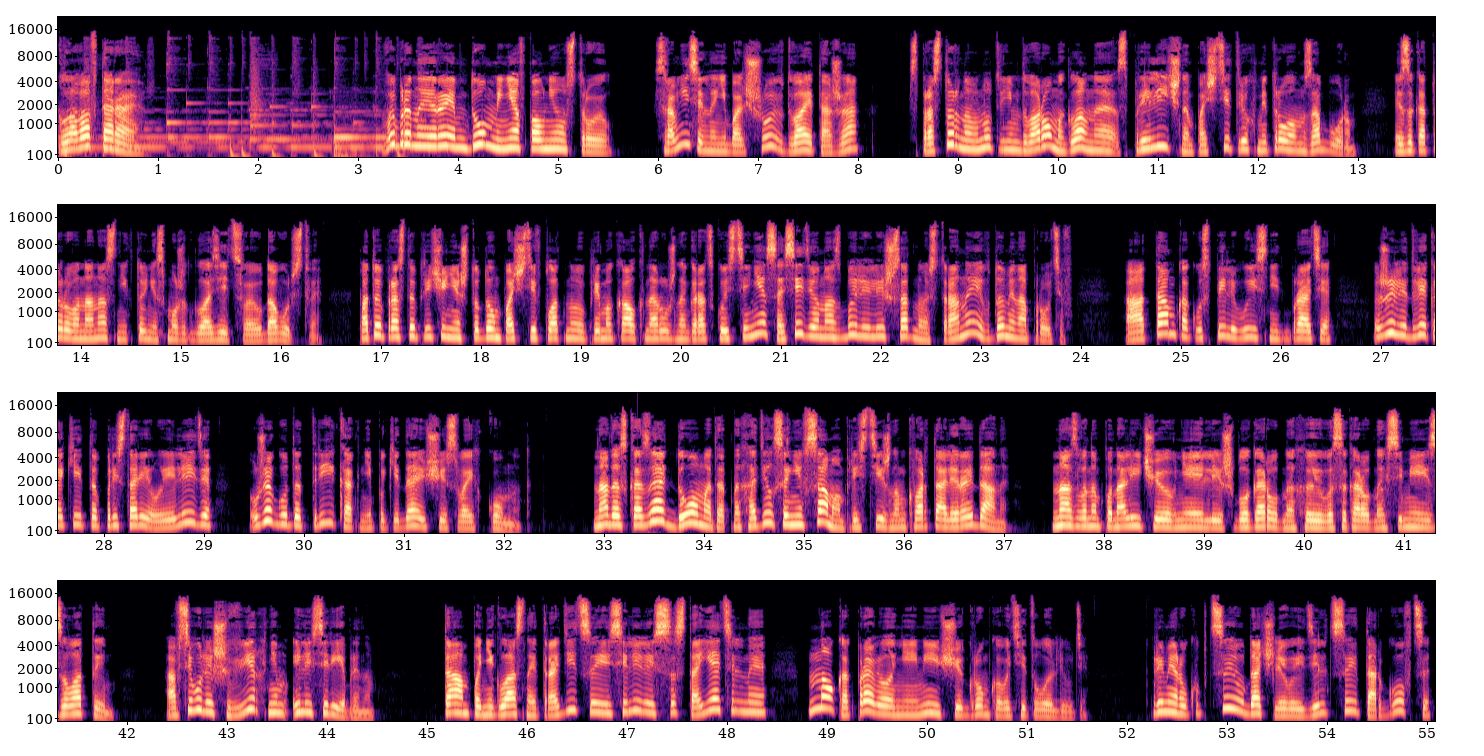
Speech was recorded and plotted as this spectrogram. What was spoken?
Глава вторая. Выбранный Рэем дом меня вполне устроил. Сравнительно небольшой, в два этажа, с просторным внутренним двором и, главное, с приличным, почти трехметровым забором, из-за которого на нас никто не сможет глазеть свое удовольствие. По той простой причине, что дом почти вплотную примыкал к наружной городской стене, соседи у нас были лишь с одной стороны и в доме напротив. А там, как успели выяснить братья, жили две какие-то престарелые леди, уже года три как не покидающие своих комнат. Надо сказать, дом этот находился не в самом престижном квартале Рейданы, названном по наличию в ней лишь благородных и высокородных семей золотым, а всего лишь в верхнем или серебряном. Там, по негласной традиции, селились состоятельные, но, как правило, не имеющие громкого титула люди. К примеру, купцы, удачливые дельцы, торговцы.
